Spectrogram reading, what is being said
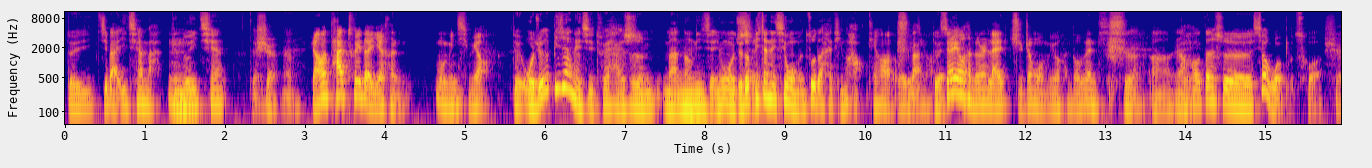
对，几百一千吧，顶多嗯一千，对，是嗯。然后他推的也很莫名其妙，对，我觉得 B 站那期推还是蛮能理解，因为我觉得 B 站那期我们做的还挺好。挺好的，是吧。对虽然有很多人来指正我们有很多问题，是啊、然后但是效果不错。是，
